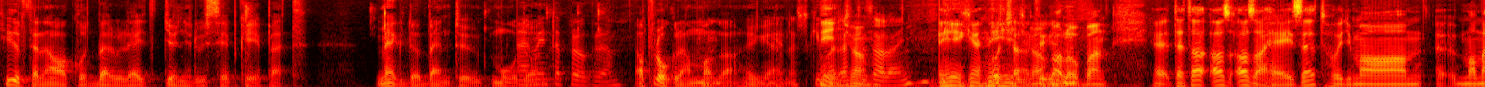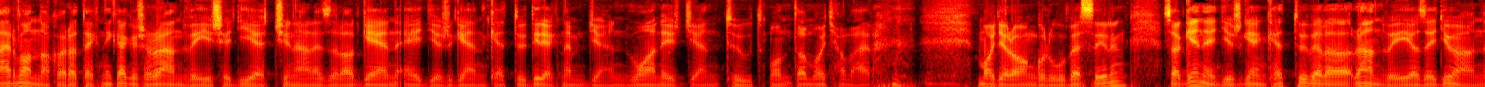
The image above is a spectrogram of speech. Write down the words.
hirtelen alkot belőle egy gyönyörű szép képet megdöbbentő módon. mint a program. A program maga, igen. igen az így van. az alany. Igen, Bocsánat, így van, igen. valóban. E, tehát az, az a helyzet, hogy ma, ma már vannak arra technikák, és a Runway is egy ilyet csinál ezzel a Gen 1 és Gen 2, direkt nem Gen 1 és Gen 2-t mondtam, hogyha már magyar-angolul beszélünk. Szóval a Gen 1 és Gen 2-vel a Runway az egy olyan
